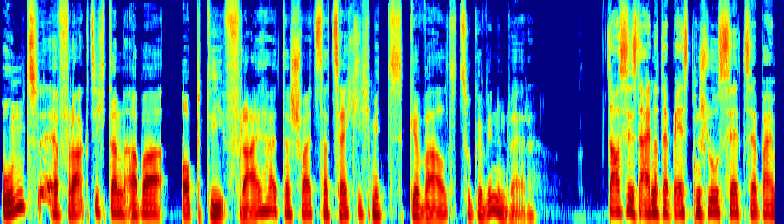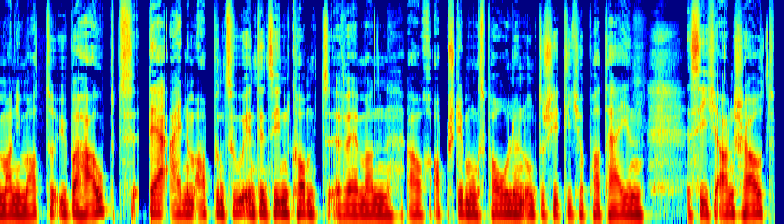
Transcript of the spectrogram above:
Und er fragt sich dann aber, ob die Freiheit der Schweiz tatsächlich mit Gewalt zu gewinnen wäre. Das ist einer der besten Schlusssätze bei Manimatto überhaupt, der einem ab und zu in den Sinn kommt, wenn man auch Abstimmungspolen unterschiedlicher Parteien sich anschaut.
